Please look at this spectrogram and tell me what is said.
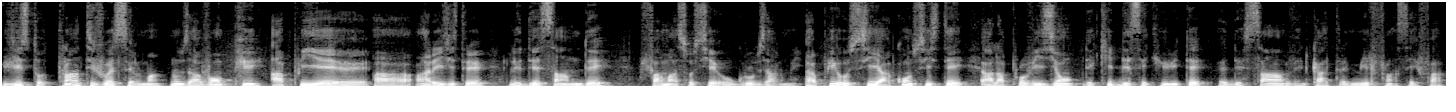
juste au 30 juin seulement, nous avons pu appuyer à enregistrer les 202 femmes associées aux groupes armés. L'appui aussi a consisté à la provision de kits de sécurité de 124 000 francs CFA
